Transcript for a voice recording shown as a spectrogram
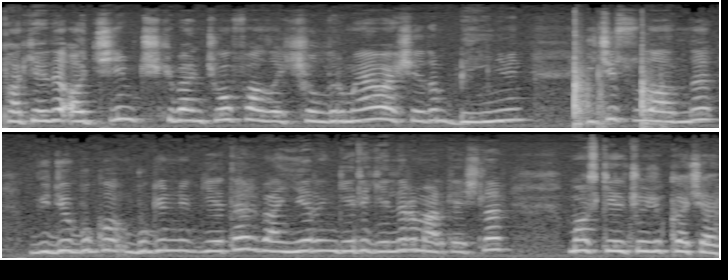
paketi açayım çünkü ben çok fazla çıldırmaya başladım. Beynimin içi sulandı. Video bugün, bugünlük yeter. Ben yarın geri gelirim arkadaşlar. Maskeli çocuk kaçar.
